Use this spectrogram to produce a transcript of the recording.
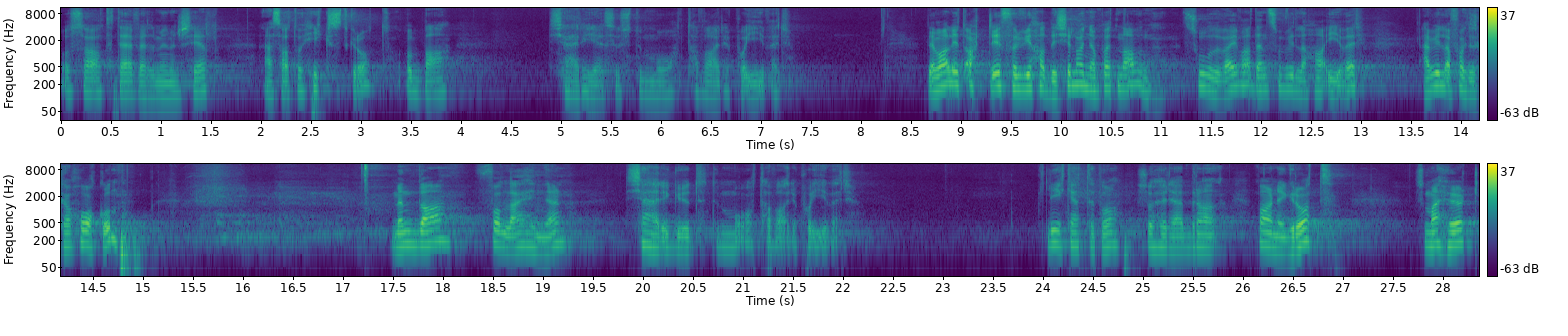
og sa at det er vel min sjel. Jeg satt og hikstgråt og ba Kjære Jesus, du må ta vare på Iver. Det var litt artig, for vi hadde ikke landa på et navn. Solveig var den som ville ha Iver. Jeg ville faktisk ha Håkon. Men da folda jeg hendene. Kjære Gud, du må ta vare på Iver. Like etterpå så hører jeg barnegråt, som jeg har hørt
